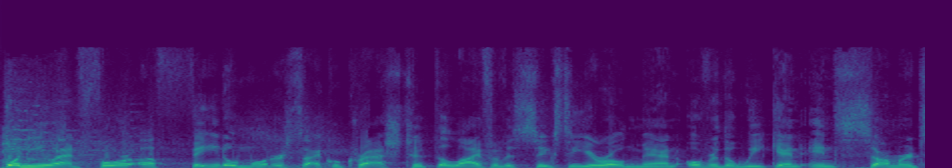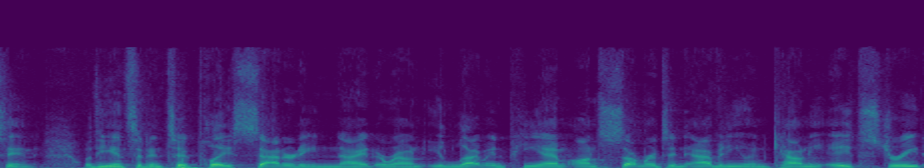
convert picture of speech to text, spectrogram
Well, new at four, a fatal motorcycle crash took the life of a 60-year-old man over the weekend in Somerton. Well, the incident took place Saturday night around 11 p.m. on Somerton Avenue and County 8th Street.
